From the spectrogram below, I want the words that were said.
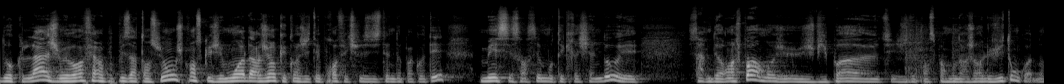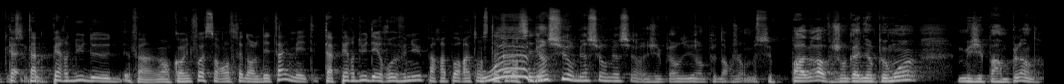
Donc là, je vais vraiment faire un peu plus attention. Je pense que j'ai moins d'argent que quand j'étais prof et que je faisais du stand-up à côté. Mais c'est censé monter crescendo et ça me dérange pas. Moi, je, je vis pas, euh, je dépense pas mon argent à Louis Vuitton, quoi. Donc, Tu c'est as, cool. perdu de. Enfin, encore une fois, sans rentrer dans le détail, mais tu as perdu des revenus par rapport à ton statut Ouais, bien sûr, bien sûr, bien sûr. J'ai perdu un peu d'argent, mais c'est pas grave. J'en gagne un peu moins, mais j'ai pas à me plaindre.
